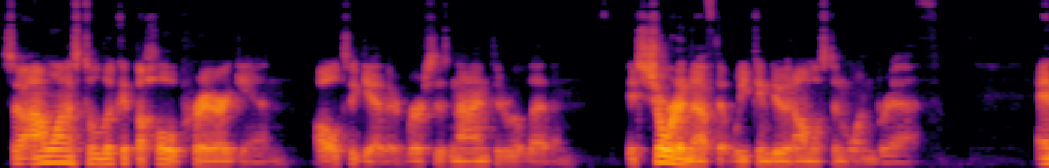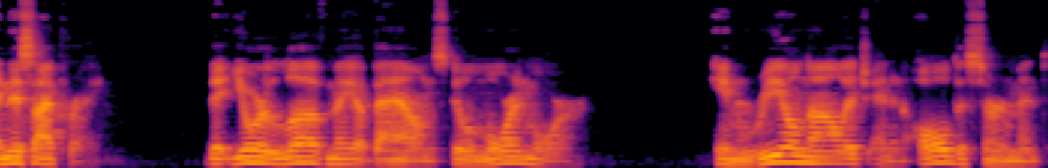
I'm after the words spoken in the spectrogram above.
So I want us to look at the whole prayer again, all together, verses 9 through 11. It's short enough that we can do it almost in one breath. And this I pray, that your love may abound still more and more in real knowledge and in all discernment,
